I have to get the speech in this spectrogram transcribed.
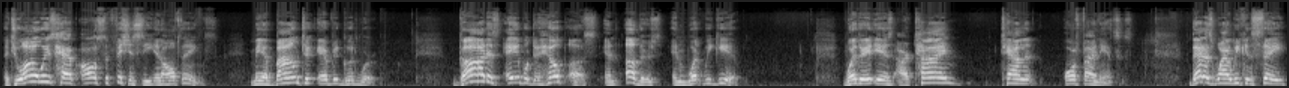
that you always have all sufficiency in all things, may abound to every good work. God is able to help us and others in what we give, whether it is our time, talent, or finances. That is why we can say,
